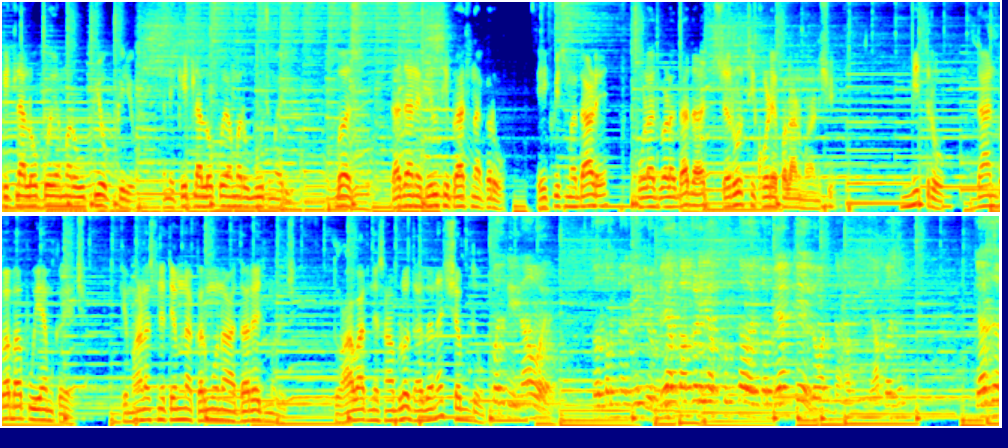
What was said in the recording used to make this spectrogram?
કેટલા લોકોએ અમારો ઉપયોગ કર્યો અને કેટલા લોકોએ અમારું બૂચ માર્યું? બસ, દાદાને દિલથી પ્રાર્થના કરો. એકવીસમાં દાડે ભોળાદવાળા દાદા જરૂરથી ખોડે પલાણ માણશે. મિત્રો દાનભા બાપુ એમ કહે છે કે, માણસને તેમના કર્મોના આધારે જ મળે છે. તો આ વાતને સાંભળો દાદાના શબ્દો. ના હોય તો તમને જોજો બે કાગળિયા ખૂટતા હોય તો બેંકે લોન ના આપી આપે છે ક્યાં છે?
